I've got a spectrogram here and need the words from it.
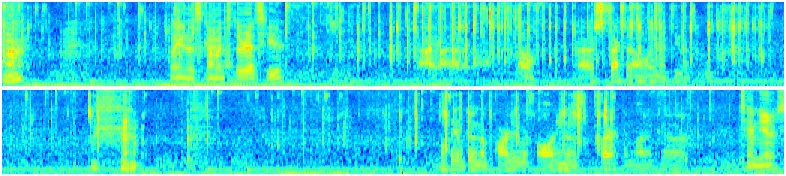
Come on. Huh? Lena's coming to the rescue. Oh. Uh, she's actually on Elena too, that's cool. I don't think I've been in a party with Elena's cleric in like, uh, Ten years.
